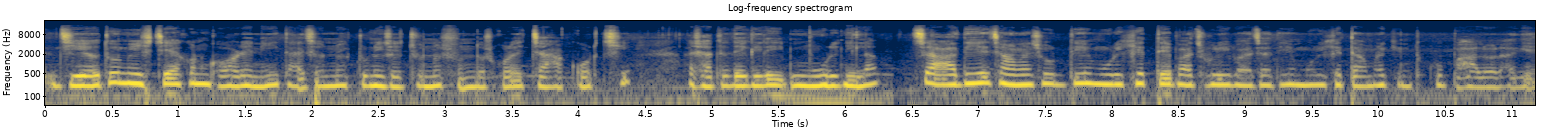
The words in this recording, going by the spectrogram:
যেহেতু মিষ্টি এখন ঘরে নেই, তাই জন্য একটু নিজের জন্য সুন্দর করে চা করছি। আর সাথে দেখলেই মুড়ি নিলাম। চা দিয়ে চানাচুর দিয়ে মুড়ি খেতে বা ঝুড়ি ভাজা দিয়ে মুড়ি খেতে আমার কিন্তু খুব ভালো লাগে।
